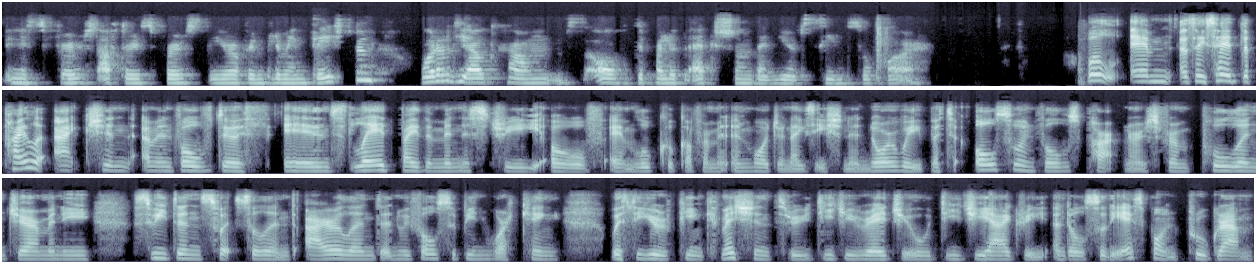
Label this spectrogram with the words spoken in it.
in its first after its first year of implementation. What are the outcomes of the pilot action that you have seen so far? Well, um, as I said, the pilot action I'm involved with is led by the Ministry of um, Local Government and Modernisation in Norway, but it also involves partners from Poland, Germany, Sweden, Switzerland, Ireland, and we've also been working with the European Commission through DG Regio, DG Agri, and also the ESPON programme.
